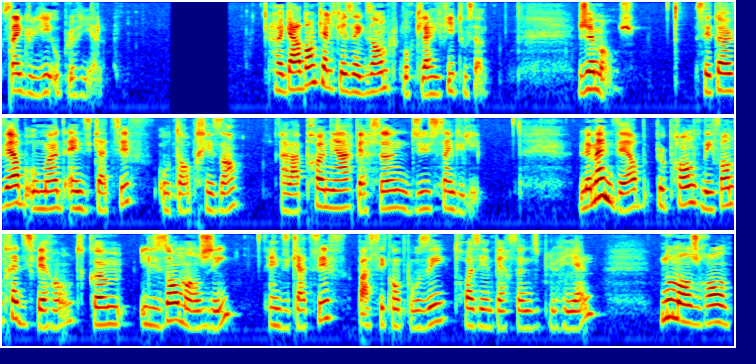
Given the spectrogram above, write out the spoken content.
singulier ou pluriel. Regardons quelques exemples pour clarifier tout ça. Je mange. C'est un verbe au mode indicatif, au temps présent, à la première personne du singulier. Le même verbe peut prendre des formes très différentes, comme ils ont mangé, indicatif, passé composé, troisième personne du pluriel, nous mangerons,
